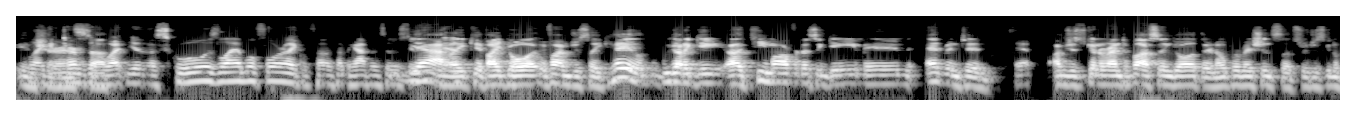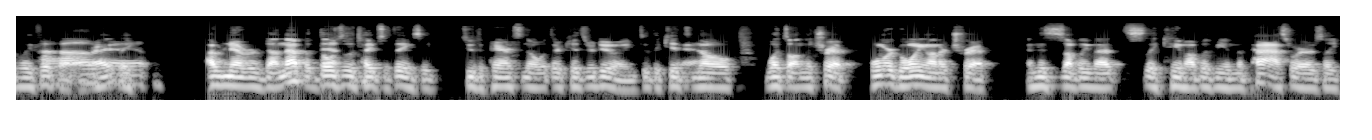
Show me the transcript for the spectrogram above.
insurance like in terms stuff. of what you, the school is liable for, like if something happens to the student. Yeah, like if I go, if I'm just like, hey, we got a game, a team offered us a game in Edmonton. Yep. I'm just gonna rent a bus and go out there, no permission slips. We're just gonna play football, Ah, right? okay, Like yeah. I've never done that, but Yeah. those are the types of things. Like, do the parents know what their kids are doing? Do the kids Yeah. know what's on the trip? When we're going on a trip, and this is something that's like came up with me in the past, where it's like,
